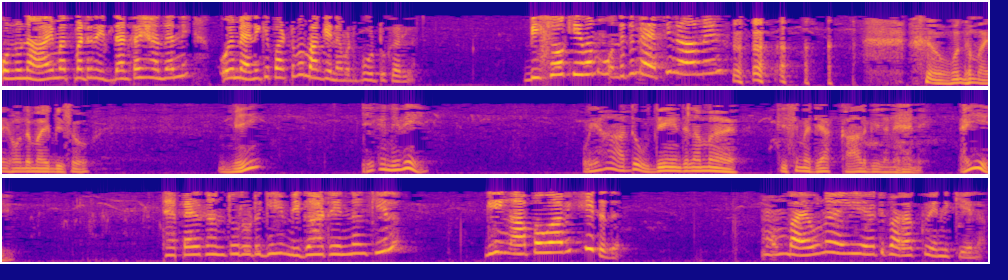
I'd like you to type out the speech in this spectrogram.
ඔන්න ආයෙමත් මට රිද්දන්ටයි හදන්නේ ওই මැණිකේ පට්ටම මගේ නමට පුටු කරලා. බිසෝ කියවම හොඳටම ඇති නාමයෙන්. හොඳමයි හොඳමයි බිසෝ. මේ ඒක නෙවෙයි. ඔයා අද උදේ ඉඳලම කිසිම දෙයක් කාලා බීලා නැහැනේ. ඇයි? තැපැල් කන්තරුවට ගිහින් විගහට එන්නම් කියලා ගිහින් ආපහු ආවේ කීයටද? මම බය වුණා ඇයි එයාට පරක්කු වෙන්නේ කියලා.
